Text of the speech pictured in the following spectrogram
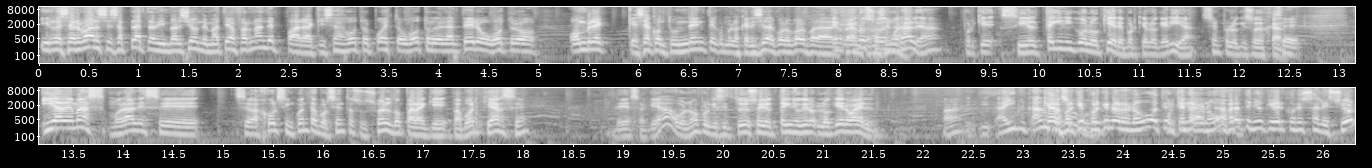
Y reservarse esa plata de inversión de Matías Fernández para quizás otro puesto, otro delantero u otro hombre que sea contundente como los que necesita Colo Colo para... Es raro eso de. Morales, ¿ah? porque si el técnico lo quiere, porque lo quería, siempre lo quiso dejar. Sí. Y además, Morales eh, se bajó el 50% de su sueldo para que para poder quedarse de saqueado, ¿no? Porque si yo soy el técnico, quiero- lo quiero a él. ¿Ah? Y, ahí algo Claro, pasó, ¿por qué, po. por qué no renovó? ¿Por qué no ¿Tendrá- renovó? ¿Habrá tenido que ver con esa lesión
